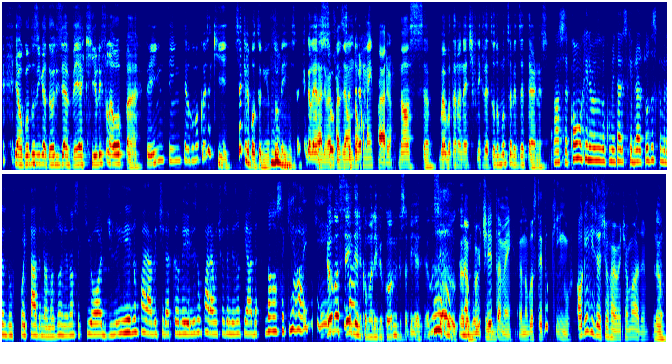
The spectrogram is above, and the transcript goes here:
e algum dos Vingadores ia ver aquilo e falar, opa, tem, tem, tem alguma coisa aqui. Será que ele botou no YouTube? Uhum. Será que a galera Ah, ele vai fazer um Eternos? documentário. Nossa, vai botar na Netflix, é todo mundo saber dos Eternos. Nossa, como que ele fazendo documentários quebraram todas as câmeras do coitado na Amazônia? Nossa, que ódio. E ele não parava de tirar a câmera, e eles não paravam de fazer a mesma piada. Nossa, que raiva. Que... Eu gostei dele como alívio cômico, sabia? Eu gostei do Eu Carum. curti também. Eu não gostei do Alguém que já assistiu How I Met Your Mother? Não.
